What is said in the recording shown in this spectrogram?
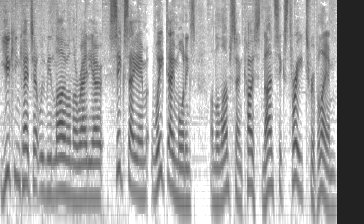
You can catch up with me live on the radio, 6 a.m. weekday mornings on the Limestone Coast, 963 Triple M.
